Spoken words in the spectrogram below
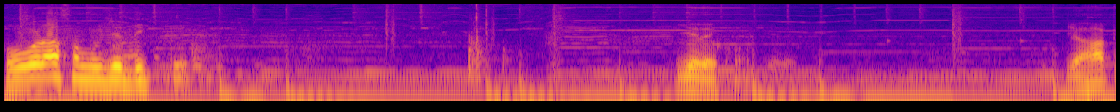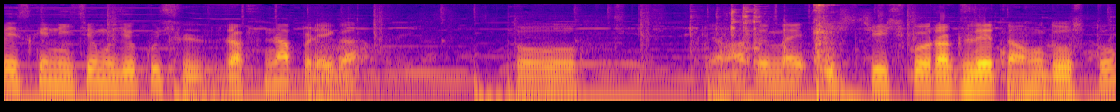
थोड़ा सा मुझे दिखते ये देखो। यहाँ पे इसके नीचे मुझे कुछ रखना पड़ेगा। तो यहाँ पे मैं इस चीज़ को रख लेता हूँ दोस्तों।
